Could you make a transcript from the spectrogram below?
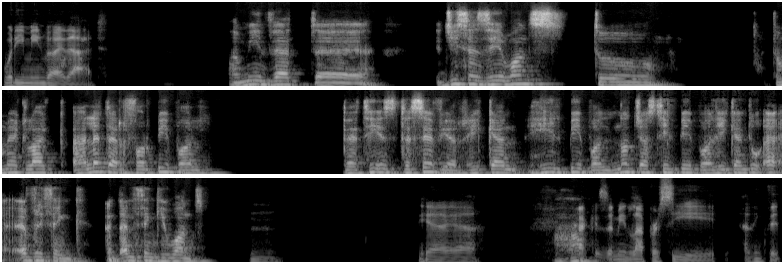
What do you mean by that? I mean that uh, Jesus he wants to to make like a letter for people that he is the savior. He can heal people, not just heal people. He can do uh, everything and anything he wants. Hmm. Yeah, yeah. Uh-huh. Because I mean, leprosy. I think that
